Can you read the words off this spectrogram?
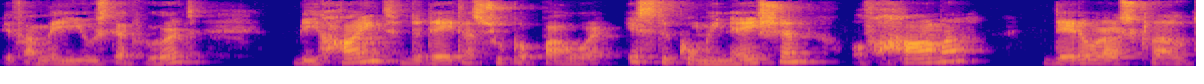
if I may use that word, behind the data superpower is the combination of HANA, Data Warehouse Cloud,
